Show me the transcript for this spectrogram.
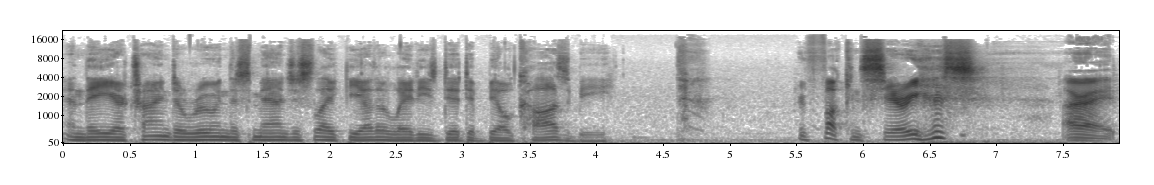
and they are trying to ruin this man just like the other ladies did to Bill Cosby. Are you fucking serious? All right.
